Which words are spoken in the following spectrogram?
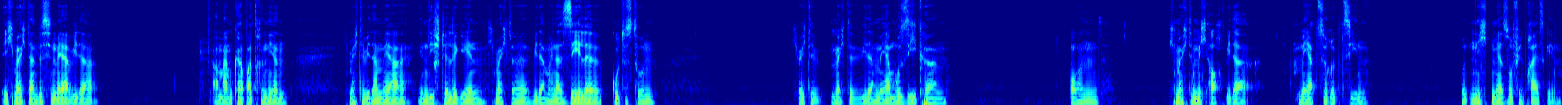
Ich möchte ein bisschen mehr wieder an meinem Körper trainieren. Ich möchte wieder mehr in die Stille gehen. Ich möchte wieder meiner Seele Gutes tun. Ich möchte, möchte wieder mehr Musik hören. Und ich möchte mich auch wieder mehr zurückziehen und nicht mehr so viel preisgeben.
